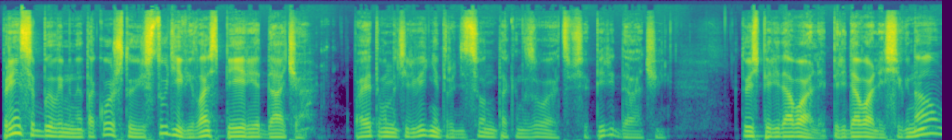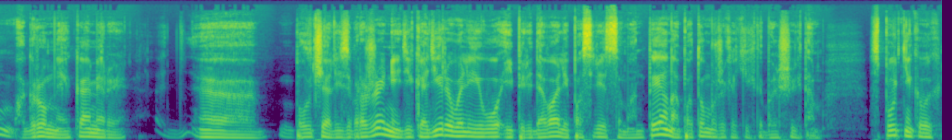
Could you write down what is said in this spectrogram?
Принцип был именно такой, что из студии велась передача. Поэтому на телевидении традиционно так и называется все передачи. То есть передавали, передавали сигнал, огромные камеры э, получали изображение, декодировали его и передавали посредством антенн, а потом уже каких-то больших там спутниковых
